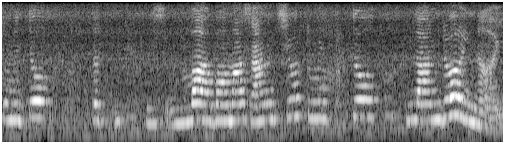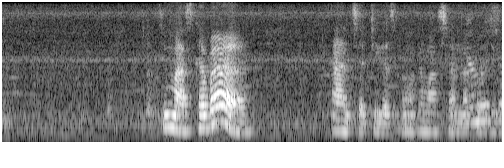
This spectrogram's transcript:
তুমি তো বাবা মাছ আনছো তুমি তো মাছ খাবা? আচ্ছা ঠিক আছে তোমাকে মাছ রান্না করে দেবো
